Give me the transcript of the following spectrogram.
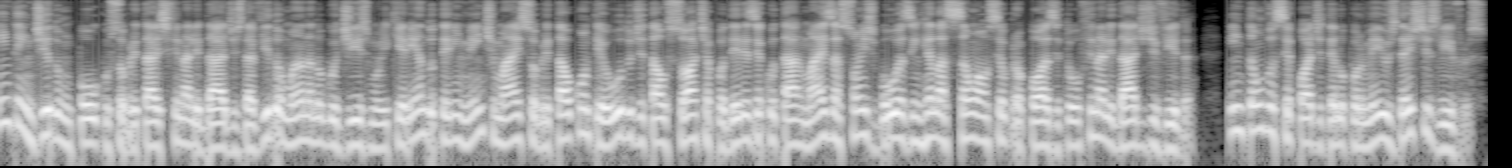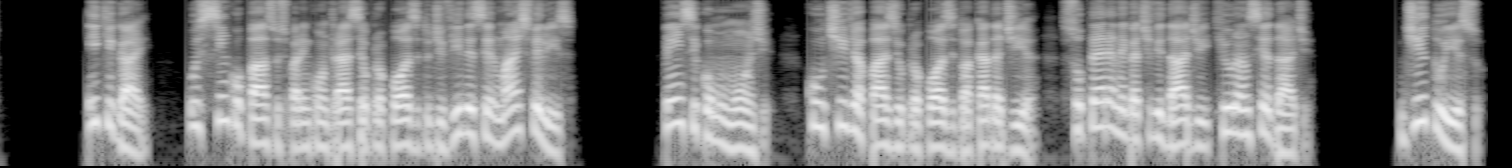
Entendido um pouco sobre tais finalidades da vida humana no budismo e querendo ter em mente mais sobre tal conteúdo de tal sorte a poder executar mais ações boas em relação ao seu propósito ou finalidade de vida, então você pode tê-lo por meio destes livros. Ikigai: Os cinco passos para encontrar seu propósito de vida e ser mais feliz. Pense como um monge, cultive a paz e o propósito a cada dia, supere a negatividade e cure a ansiedade. Dito isso,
